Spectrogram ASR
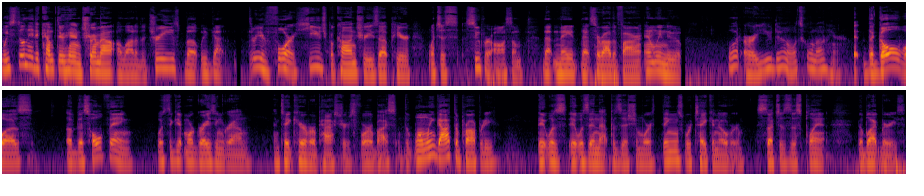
we still need to come through here and trim out a lot of the trees, but we've got three or four huge pecan trees up here, which is super awesome that made, that survived the fire. And we knew it. What are you doing? What's going on here? The goal was of this whole thing was to get more grazing ground and take care of our pastures for our bison. When we got the property, it was it was in that position where things were taken over, such as this plant, the blackberries.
